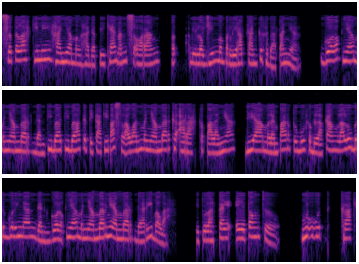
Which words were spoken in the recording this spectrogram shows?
Setelah kini hanya menghadapi An seorang, Pek Bilojin memperlihatkan kehebatannya. Goloknya menyambar dan tiba-tiba ketika kipas lawan menyambar ke arah kepalanya, dia melempar tubuh ke belakang lalu bergulingan dan goloknya menyambar-nyambar dari bawah. Itulah T.E. Tong Tu. Wuut, krak.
